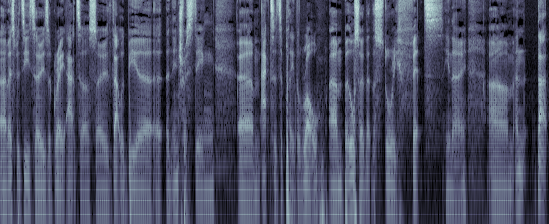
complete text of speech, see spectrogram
um, Esposito is a great actor, so that would be a, a an interesting um, actor to play the role. Um, but also that the story fits, you know, um, and that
